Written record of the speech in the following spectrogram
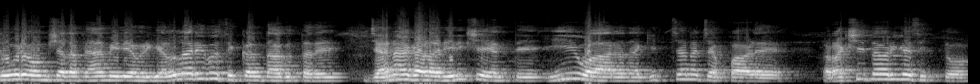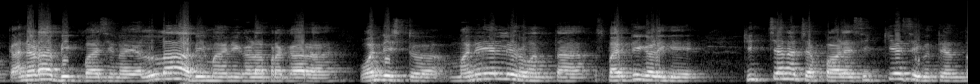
ಸೂರ್ಯವಂಶದ ಫ್ಯಾಮಿಲಿಯವರಿಗೆ ಎಲ್ಲರಿಗೂ ಸಿಕ್ಕಂತಾಗುತ್ತದೆ. ಜನಗಳ ನಿರೀಕ್ಷೆಯಂತೆ ಈ ವಾರದ ಕಿಚ್ಚನ ಚಪ್ಪಾಳೆ ರಕ್ಷಿತವರಿಗೆ ಸಿಕ್ತು. ಕನ್ನಡ ಬಿಗ್ ಬಾಸಿನ ಎಲ್ಲ ಅಭಿಮಾನಿಗಳ ಪ್ರಕಾರ ಒಂದಿಷ್ಟು ಮನೆಯಲ್ಲಿರುವಂತ ಸ್ಪರ್ಧಿಗಳಿಗೆ ಕಿಚ್ಚನ ಚಪ್ಪಾಳೆ ಸಿಕ್ಕೇ ಸಿಗುತ್ತೆ ಅಂತ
